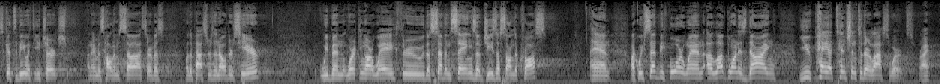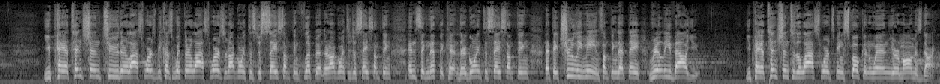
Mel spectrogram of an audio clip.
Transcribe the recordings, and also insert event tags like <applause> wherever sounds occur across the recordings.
It's good to be with you, church. My name is Halim Suh. I serve as one of the pastors and elders here. We've been working our way through the seven sayings of Jesus on the cross. And like we've said before, when a loved one is dying, you pay attention to their last words, right? You pay attention to their last words because with their last words, they're not going to just say something flippant. They're not going to just say something insignificant. They're going to say something that they truly mean, something that they really value. You pay attention to the last words being spoken when your mom is dying.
